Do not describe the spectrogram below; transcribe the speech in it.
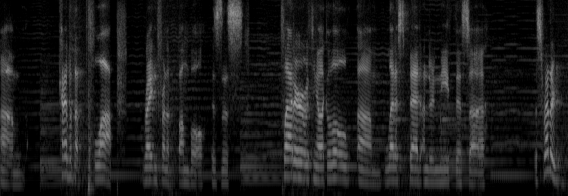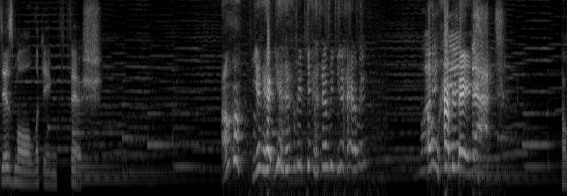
um, kind of with a plop right in front of Bumble is this platter with you know like a little um, lettuce bed underneath this uh, this rather dismal looking fish. Oh, yeah, you have it, you have it, you have it. what Oh, happy is baby. that? Oh,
